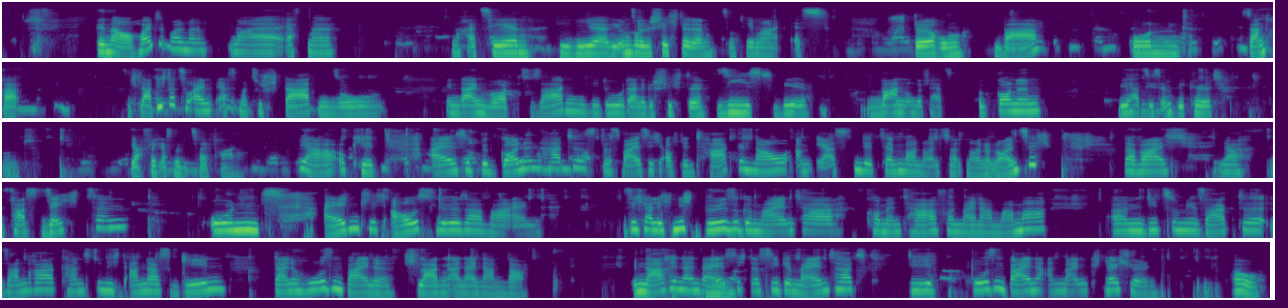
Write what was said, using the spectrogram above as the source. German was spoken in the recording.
Genau, heute wollen wir mal erstmal noch erzählen, wie wir, wie unsere Geschichte dann zum Thema Essstörung war. Und Sandra, ich lade dich dazu ein, erstmal zu starten, so in deinen Worten zu sagen, wie du deine Geschichte siehst. Wie wann ungefähr hat es begonnen? Wie hat es mhm. entwickelt? Und ja, vielleicht erstmal die zwei Fragen. Ja, okay. Also begonnen hat es, das weiß ich auf den Tag genau, am 1. Dezember 1999. Da war ich ja fast 16 und eigentlich Auslöser war ein sicherlich nicht böse gemeinter Kommentar von meiner Mama, ähm, die zu mir sagte, Sandra, kannst du nicht anders gehen? Deine Hosenbeine schlagen aneinander. Im Nachhinein weiß ich, dass sie gemeint hat, die Hosenbeine an meinen Knöcheln. Oh.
